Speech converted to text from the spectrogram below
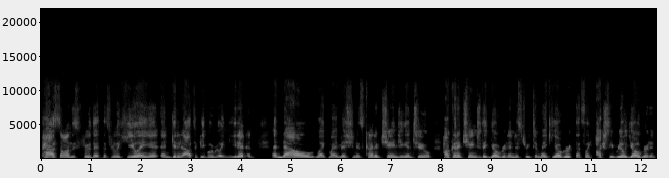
pass on this food that that's really healing and get it out to people who really need it. And and now like my mission is kind of changing into how can i change the yogurt industry to make yogurt that's like actually real yogurt? And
